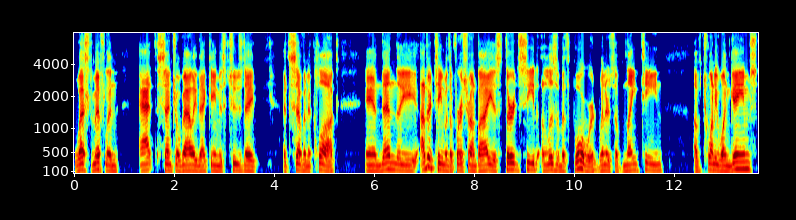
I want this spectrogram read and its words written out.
West Mifflin at Central Valley. That game is Tuesday at 7 o'clock. And then the other team with the first round bye is third seed Elizabeth Forward, winners of 19 of 21 games.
